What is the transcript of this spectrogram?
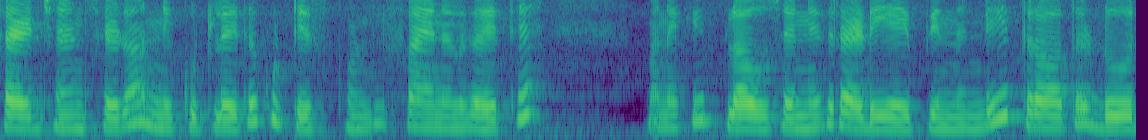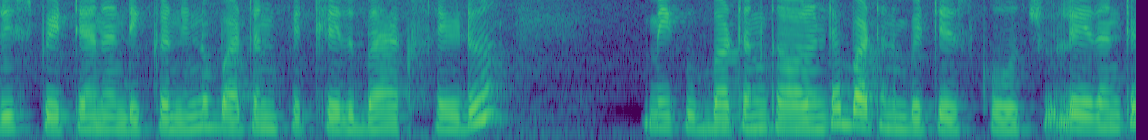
సైడ్ జాయింట్ సైడ్ అన్ని కుట్లు అయితే కుట్టేసుకోండి. ఫైనల్గా అయితే మనకి బ్లౌజ్ అనేది రెడీ అయిపోయిందండి. తర్వాత డోరీస్ పెట్టానండి. ఇక్కడ నేను బటన్ పెట్టలేదు బ్యాక్ సైడ్. మీకు బటన్ కావాలంటే బటన్ పెట్టేసుకోవచ్చు. లేదంటే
